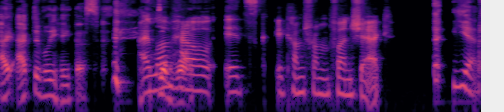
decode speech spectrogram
I actively hate this. I love one. how it's it comes from Fun Shack. Uh, yes.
